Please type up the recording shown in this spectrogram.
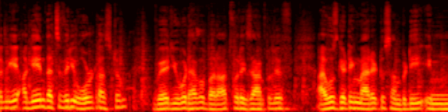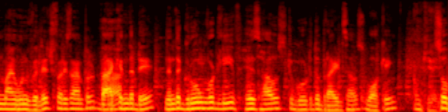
aga- again, that's a very old custom where you would have a Barat. For example, if I was getting married to somebody in my own village, for example, back Uh-huh. in the day, then the groom would leave his house to go to the bride's house walking. Okay. So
